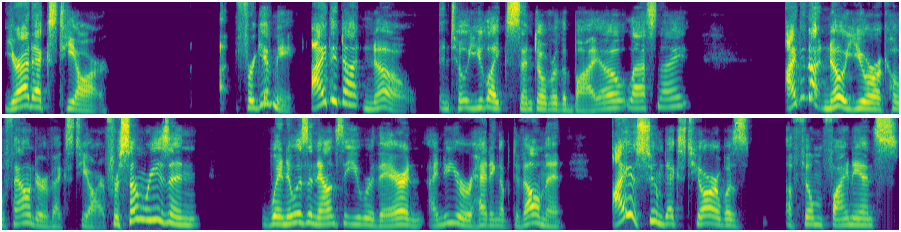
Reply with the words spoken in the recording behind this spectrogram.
you're at XTR. Uh, forgive me. I did not know until you like sent over the bio last night I did not know you were a co-founder of XTR. For some reason, when it was announced that you were there, and I knew you were heading up development, I assumed XTR was a film finance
